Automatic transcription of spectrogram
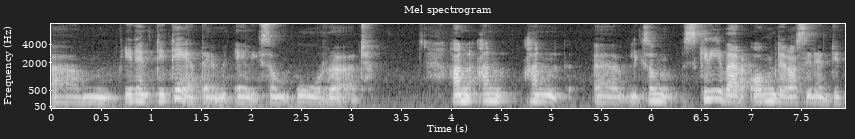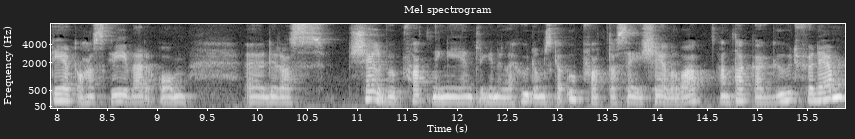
um, identiteten är liksom orörd. Han, han, han uh, liksom skriver om deras identitet och han skriver om uh, deras självuppfattning egentligen, eller hur de ska uppfatta sig själva. Han tackar Gud för dem.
